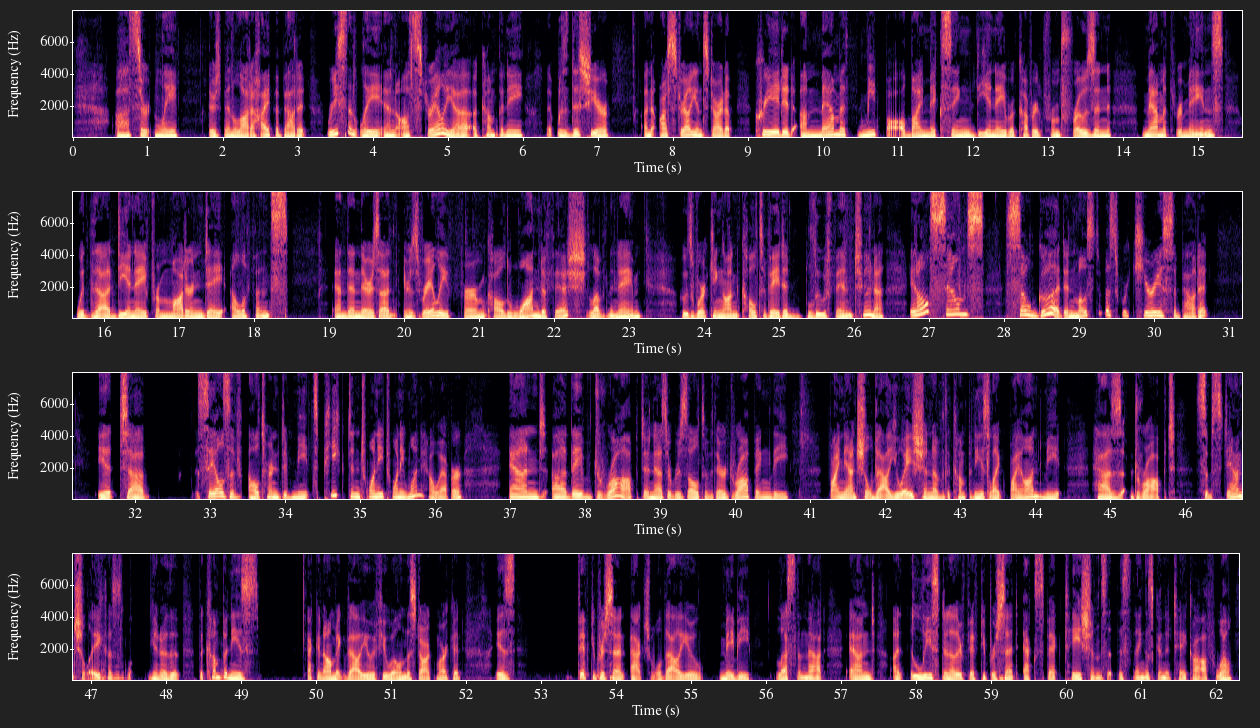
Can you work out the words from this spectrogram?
Uh, certainly, there's been a lot of hype about it. Recently, in Australia, a company that was this year an Australian startup created a mammoth meatball by mixing DNA recovered from frozen mammoth remains with the DNA from modern day elephants. And then there's an Israeli firm called WandaFish, love the name, who's working on cultivated bluefin tuna. It all sounds so good, and most of us were curious about it. It uh, sales of alternative meats peaked in 2021, however, and uh, they've dropped. And as a result of their dropping, the financial valuation of the companies like Beyond Meat has dropped substantially because you know the the company's economic value, if you will, in the stock market is 50% actual value, maybe less than that, and at least another 50% expectations that this thing is going to take off. Well,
